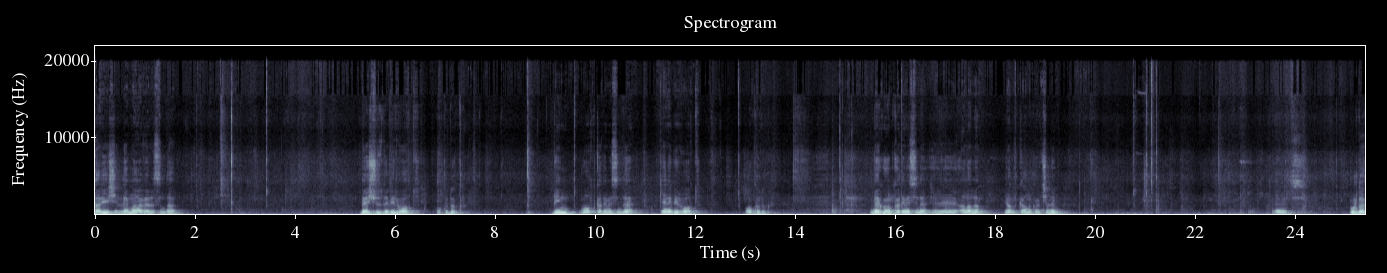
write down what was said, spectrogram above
sarı yeşille mavi arasında 500'de 1 volt okuduk. 1000 volt kademesinde gene 1 volt okuduk. Mega ohm kademesine e, alalım. Yalıtkanlık ölçelim. Evet. Burada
